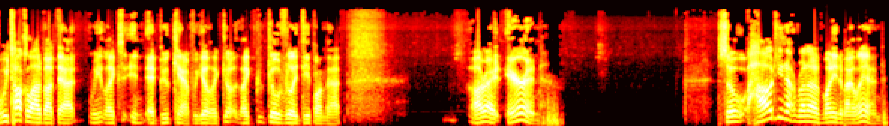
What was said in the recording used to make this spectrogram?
But we talk a lot about that. We like in, at boot camp, we go like go, like go really deep on that. All right, Aaron. So how do you not run out of money to buy land?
